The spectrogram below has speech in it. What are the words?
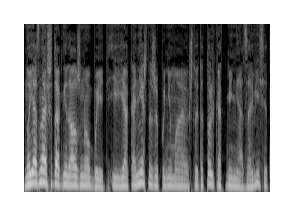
но я знаю, что так не должно быть, и я, конечно же, понимаю, что это только от меня зависит,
